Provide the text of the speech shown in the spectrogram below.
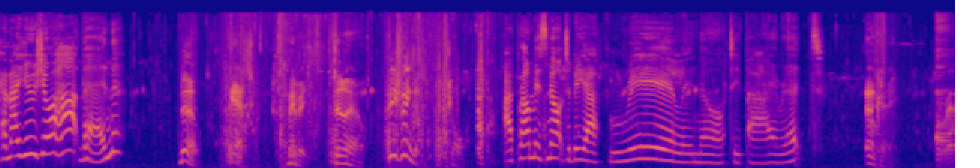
Can I use your hat then? No. Yes. Maybe. Dunno. Fish fingers. Not sure. I promise not to be a really naughty pirate. Okay.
